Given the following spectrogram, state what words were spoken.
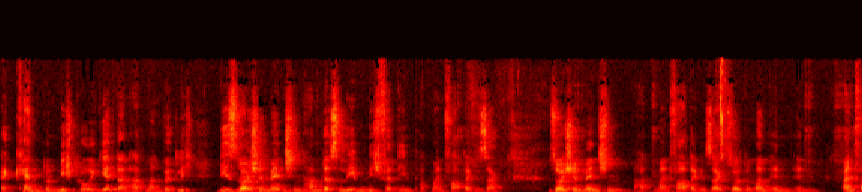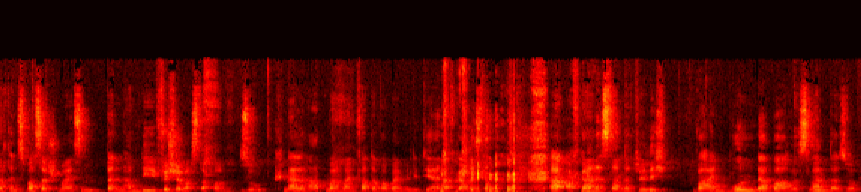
erkennt und nicht korrigiert, dann hat man wirklich, die, solche Menschen haben das Leben nicht verdient, hat mein Vater gesagt. Solche Menschen, hat mein Vater gesagt, sollte man in, in einfach ins Wasser schmeißen, dann haben die Fische was davon. So knallhart, weil mein Vater war beim Militär in Afghanistan. äh, Afghanistan natürlich war ein wunderbares Land. Mhm. Also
